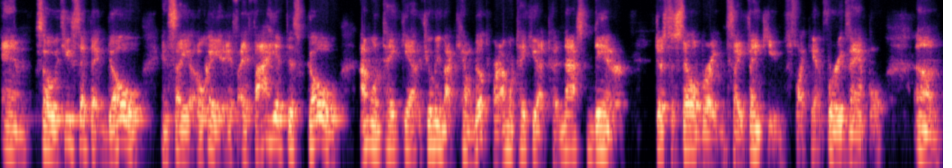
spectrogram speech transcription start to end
And so if you set that goal and say, okay, if, if I hit this goal, I'm going to take you out, if you'll be my accountability partner, I'm going to take you out to a nice dinner just to celebrate and say thank you. Like that, for example um,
